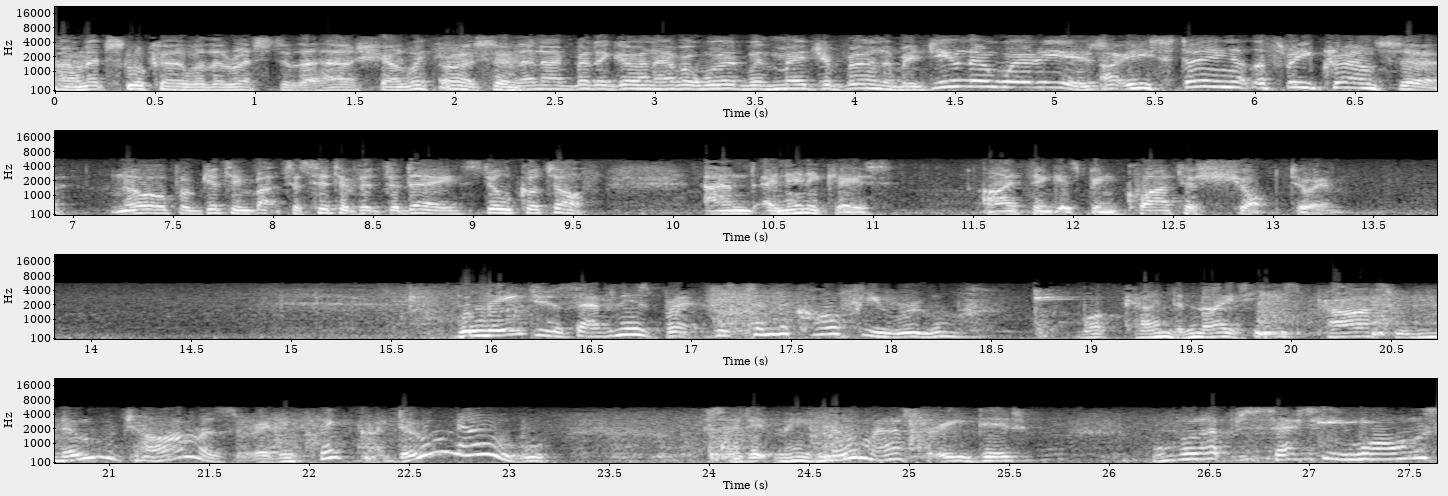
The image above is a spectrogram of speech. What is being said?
Now, let's look over the rest of the house, shall we? All right, sir. And then I'd better go and have a word with Major Burnaby. Do you know where he is? Uh, he's staying at the Three Crowns, sir. No hope of getting back to Sittaford today. Still cut off. And in any case, I think it's been quite a shock to him. The Major's having his breakfast in the coffee room. What kind of night he's passed with no pajamas or anything, I don't know. Said it made no matter, he did. All upset he was.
